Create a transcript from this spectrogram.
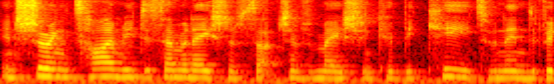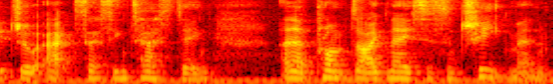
ensuring timely dissemination of such information could be key to an individual accessing testing and a prompt diagnosis and treatment.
